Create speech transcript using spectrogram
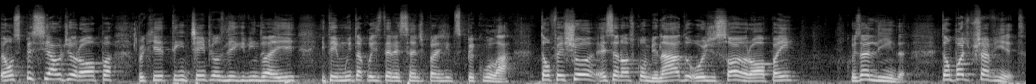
é um especial de Europa, porque tem Champions League vindo aí e tem muita coisa interessante pra gente especular. Então fechou? Esse é nosso combinado. Hoje só Europa, hein? Coisa linda. Então pode puxar a vinheta.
